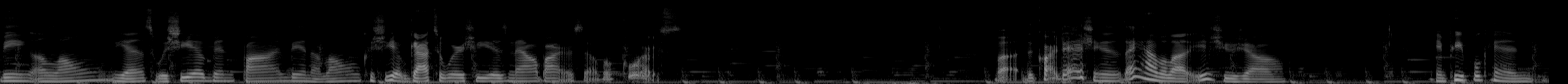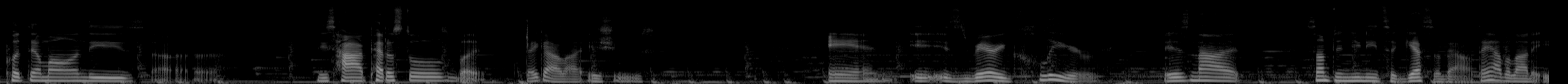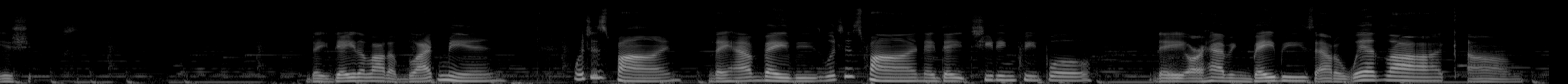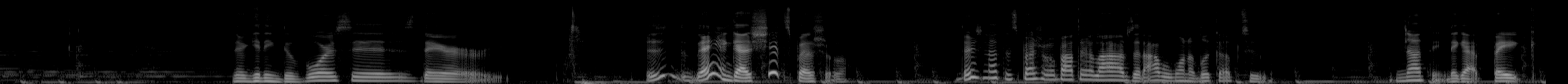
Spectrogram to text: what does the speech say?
being alone? Yes. Would she have been fine being alone? Could she have got to where she is now by herself? Of course. But the Kardashians, they have a lot of issues, y'all. And people can put them on these uh, these high pedestals, but they got a lot of issues and it is very clear. It's not something you need to guess about. They have a lot of issues. They date a lot of black men, which is fine. They have babies, which is fine. They date cheating people. They are having babies out of wedlock. Um, they're getting divorces. They're they ain't got shit special. There's nothing special about their lives that I would want to look up to. Nothing. They got fake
